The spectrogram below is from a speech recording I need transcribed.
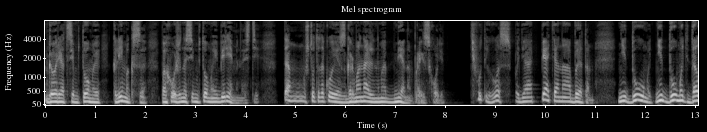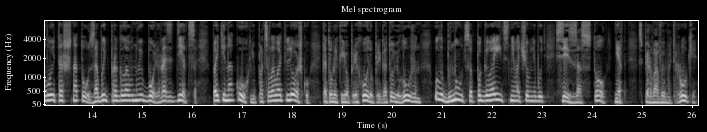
Говорят, симптомы климакса похожи на симптомы беременности. Там что-то такое с гормональным обменом происходит. Тьфу ты, Господи, опять она об этом. Не думать, не думать долой тошноту, забыть про головную боль, раздеться, пойти на кухню, поцеловать Лешку, который к ее приходу приготовил ужин, улыбнуться, поговорить с ним о чем-нибудь, сесть за стол. Нет, сперва вымыть руки,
